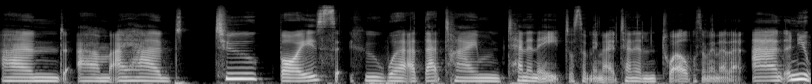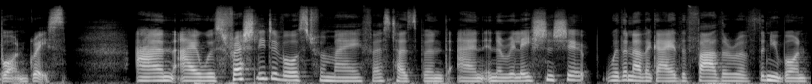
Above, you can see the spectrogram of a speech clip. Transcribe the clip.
And um, I had two boys who were at that time 10 and 8 or something like that, 10 and 12 or something like that, and a newborn, Grace. And I was freshly divorced from my first husband and in a relationship with another guy, the father of the newborn.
